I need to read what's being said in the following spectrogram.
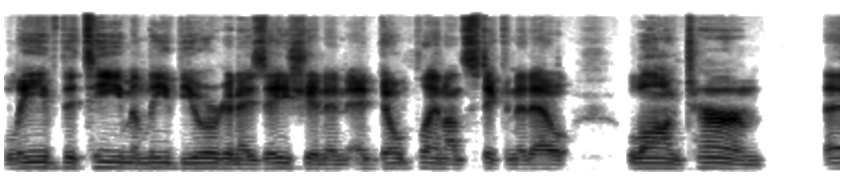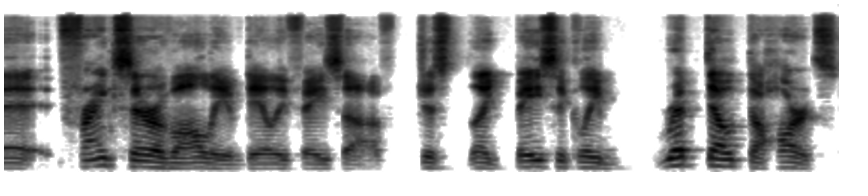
leave the team and leave the organization and, and don't plan on sticking it out long term. Uh, Frank Seravalli of Daily Faceoff just like basically ripped out the hearts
